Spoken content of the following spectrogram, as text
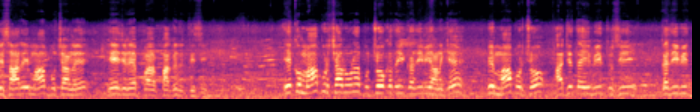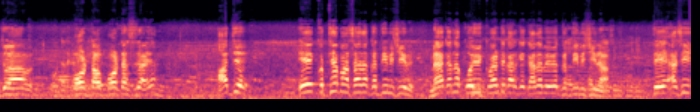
ਵੀ ਸਾਰੇ ਮਹਾਂਪੁਰਸ਼ਾਂ ਨੇ ਇਹ ਜਿਹੜੇ ਪੱਗ ਦਿੱਤੀ ਸੀ। ਇੱਕ ਮਹਾਂਪੁਰਸ਼ਾਂ ਨੂੰ ਨਾ ਪੁੱਛੋ ਕਦੇ, ਕਦੀ ਵੀ ਆਣ ਕੇ ਵੀ ਮਹਾਂਪੁਰਸ਼ੋ, ਅੱਜ ਤਾਈ ਵੀ ਤੁਸੀਂ ਕਦੀ ਵੀ ਪੋਲਟਿਕਸ ਆਏ ਆ? ਅੱਜ ਇਹ ਕਿੱਥੇ ਪਾ ਸਕਦਾ ਗੱਦੀ ਨਸ਼ੀਨ ਮੈਂ ਕਹਿੰਦਾ ਕੋਈ ਵੀ ਕਮੈਂਟ ਕਰਕੇ ਕਹਦਾ ਵੀ ਇਹ ਗੱਦੀ ਨਸ਼ੀਨ ਆ। ਤੇ ਅਸੀਂ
